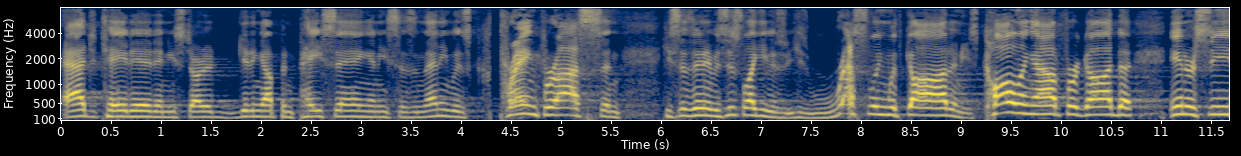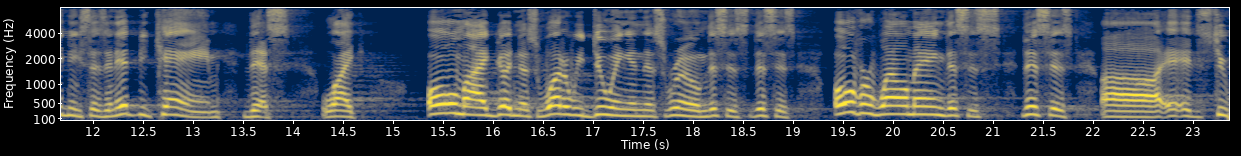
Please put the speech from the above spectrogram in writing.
agitated and he started getting up and pacing and he says and then he was praying for us and he says it was just like he was he's wrestling with God and he's calling out for God to intercede and he says and it became this like oh my goodness what are we doing in this room this is this is overwhelming this is this is uh, it's too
